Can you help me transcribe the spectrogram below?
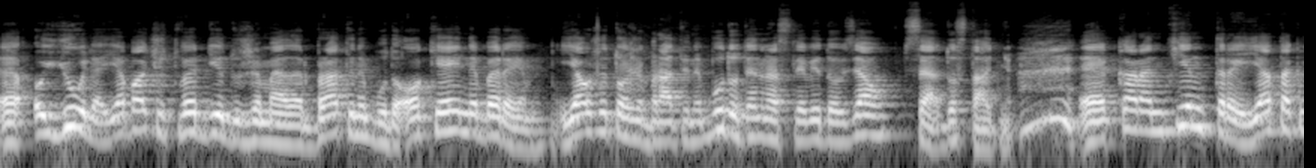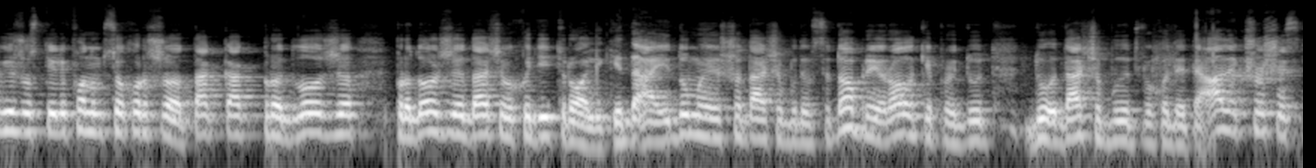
Е, о, Юля, я бачу тверді дуже мелер. Брати не буду. Окей, не бери. Я вже теж брати не буду. Один раз для відео взяв. Все, достатньо. Е, карантин 3. Я так вижу з телефоном все хорошо. Так як продовжую, продовжую далі виходити ролики. Да, і думаю, що далі буде все добре, і ролики пройдуть, далі будуть виходити. Але якщо щось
